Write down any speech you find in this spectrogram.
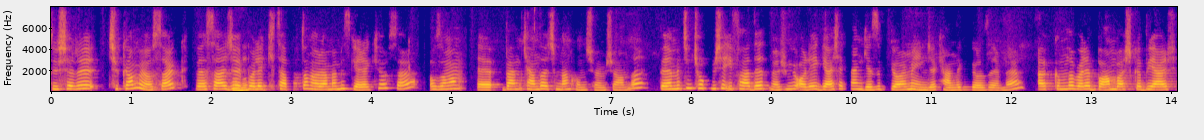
Dışarı çıkamıyorsak ve sadece Hı hı. böyle kitaptan öğrenmemiz gerekiyorsa o zaman e, ben kendi açımdan konuşuyorum şu anda. Benim için çok bir şey ifade etmiyor. Çünkü orayı gerçekten gezip görmeyince kendi gözlerimle aklımda böyle bambaşka bir yer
